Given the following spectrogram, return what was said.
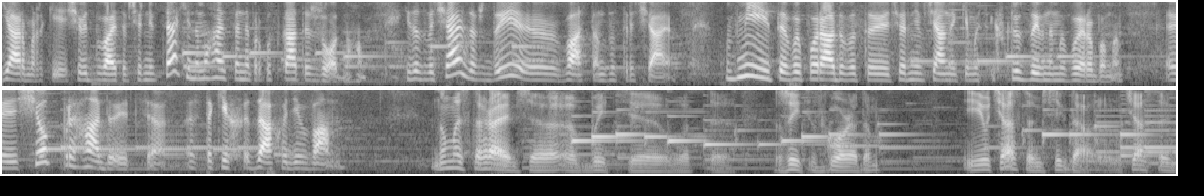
ярмарки, що відбуваються в Чернівцях, і намагаюся не пропускати жодного. І зазвичай завжди е, вас там зустрічаю. Вмієте ви порадувати чернівчан якимись ексклюзивними виробами? Е, Що пригадується з таких заходів вам? Ну, мы стараемся э, быть, э, вот, э, жить с городом и участвуем всегда. Участвуем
